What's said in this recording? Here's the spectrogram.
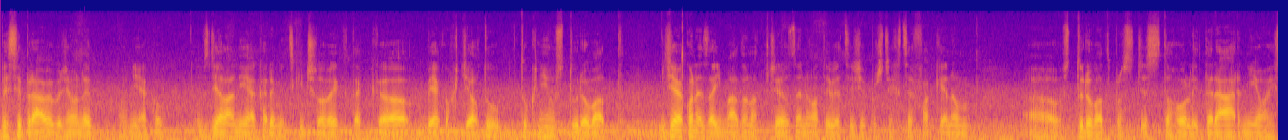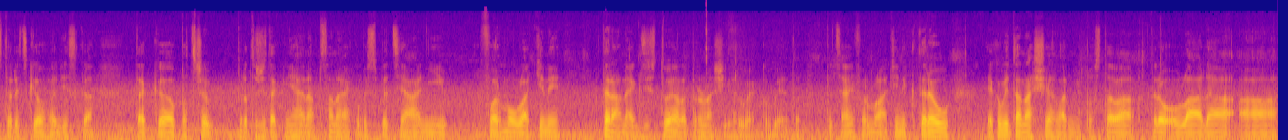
by si právě, protože on je hodně jako vzdělaný akademický člověk, tak by jako chtěl tu, tu knihu studovat, že jako nezajímá to nadpřirozenou a ty věci, že prostě chce fakt jenom studovat prostě z toho literárního, historického hlediska, tak uh, potřeb, protože ta kniha je napsaná jakoby speciální formou latiny, která neexistuje, ale pro naši hru jakoby je to speciální forma latiny, kterou jakoby ta naše hlavní postava, kterou ovládá a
